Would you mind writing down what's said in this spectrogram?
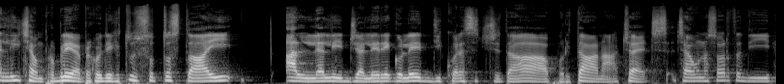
lì c'è un problema, perché vuol dire che tu sottostai alle leggi, alle regole di quella società puritana, cioè c'è una sorta di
